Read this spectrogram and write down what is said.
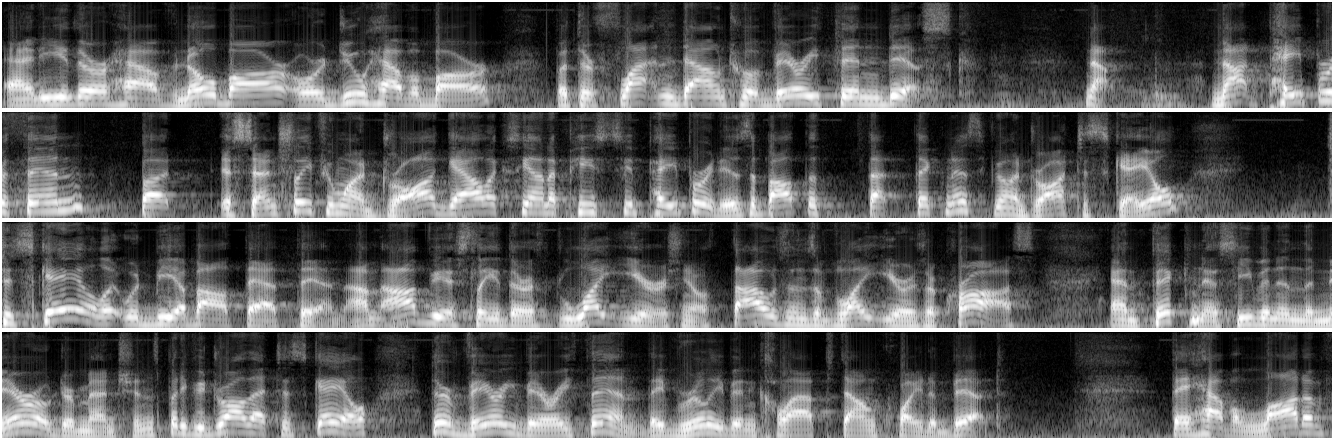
and either have no bar or do have a bar, but they're flattened down to a very thin disk. Now, not paper thin, but essentially, if you want to draw a galaxy on a piece of paper, it is about the, that thickness. If you want to draw it to scale, to scale, it would be about that thin. Um, obviously, there's light years, you know, thousands of light years across, and thickness even in the narrow dimensions. But if you draw that to scale, they're very, very thin. They've really been collapsed down quite a bit. They have a lot of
